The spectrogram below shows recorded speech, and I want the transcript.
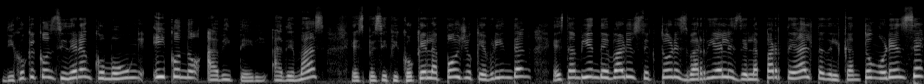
dijo que consideran como un ícono a Viteri. Además, especificó que el apoyo que brindan es también de varios sectores barriales de la parte alta del cantón orense,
